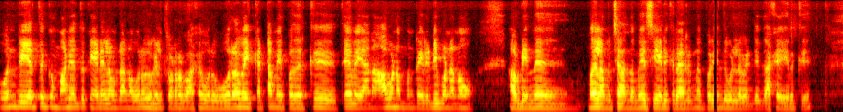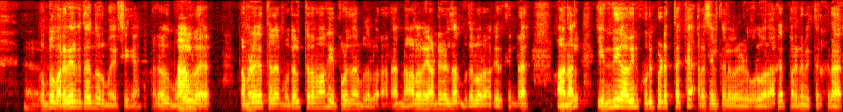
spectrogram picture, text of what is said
ஒன்றியத்துக்கும் மாநிலத்துக்கும் இடையில உண்டான உறவுகள் தொடர்பாக ஒரு உறவை கட்டமைப்பதற்கு தேவையான ஆவணம் ஒன்றை ரெடி பண்ணணும். அப்படின்னு முதலமைச்சர் அந்த முயற்சியை எடுக்கிறாருன்னு புரிந்து கொள்ள வேண்டியதாக இருக்கு. ரொம்ப வரவேற்க தகுந்த ஒரு முயற்சிங்க. அதாவது முதல்வர் தமிழகத்துல முதல் தரமாக இப்பொழுதுதான் முதல்வர் ஆனார். நாலரை ஆண்டுகள் தான் முதல்வராக இருக்கின்றார். ஆனால் இந்தியாவின் குறிப்பிடத்தக்க அரசியல் தலைவர்கள் ஒருவராக பரிணமித்திருக்கிறார்.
